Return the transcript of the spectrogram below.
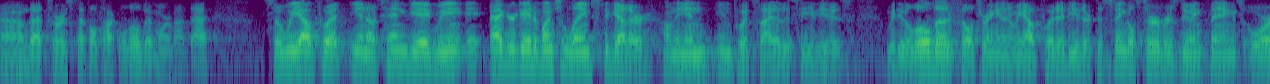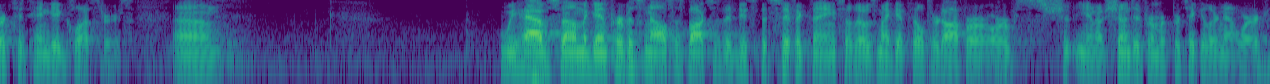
um, that sort of stuff. I'll talk a little bit more about that. So we output, you know, 10 gig. We aggregate a bunch of links together on the in, input side of the cVus. We do a little bit of filtering, and then we output it either to single servers doing things or to 10 gig clusters. Um, we have some, again, purpose analysis boxes that do specific things, so those might get filtered off or, or you know, shunted from a particular network.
